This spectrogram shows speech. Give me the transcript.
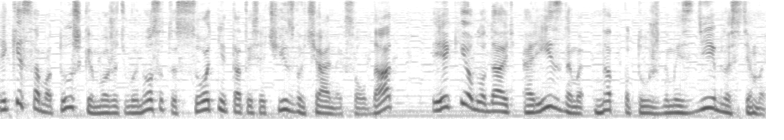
які самотужки можуть виносити сотні та тисячі звичайних солдат, і які обладають різними надпотужними здібностями.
